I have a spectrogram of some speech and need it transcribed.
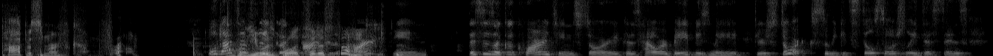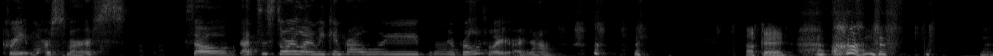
Papa Smurf come from? Well, that's But a he was good brought to time the in stork. quarantine. This is a good quarantine story because how are babies made through storks? So we could still socially distance, create more Smurfs. So that's a storyline we can probably mm, proliferate right now. Okay. Just-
